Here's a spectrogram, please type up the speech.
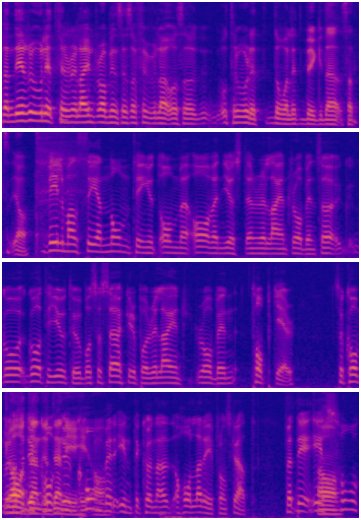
Men det är roligt för Reliant Robins är så fula och så otroligt dåligt byggda så att ja. Vill man se någonting utom av en just en Reliant Robin så gå, gå till Youtube och så söker du på Reliant Robin Top Gear. Så kommer Ja, alltså, den- du, kom, den du är- kommer inte kunna hålla dig från skratt. För att det är Ja. så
